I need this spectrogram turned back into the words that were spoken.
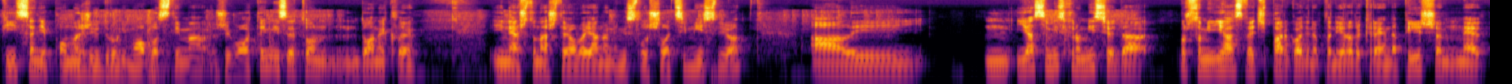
pisanje pomaže u drugim oblastima života i mislim da to donekle i nešto na što je ovaj anonimni slušalac i mislio, ali ja sam iskreno mislio da pošto sam i ja već par godina planirao da krenem da pišem, ne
